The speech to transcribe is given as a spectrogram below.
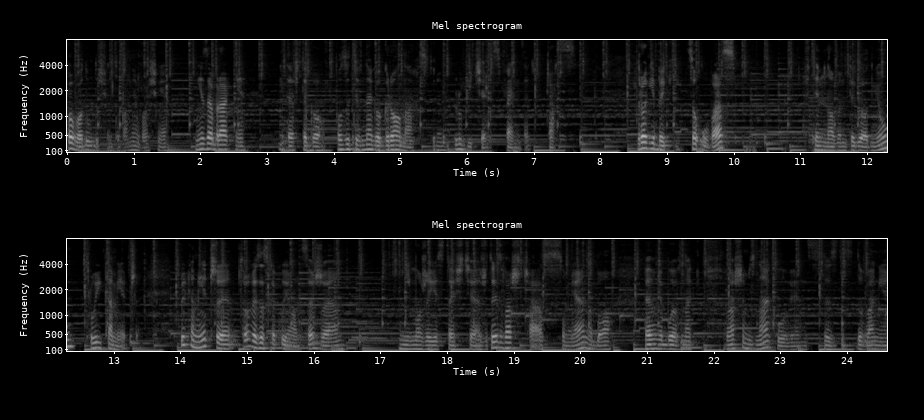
powodów do świętowania właśnie nie zabraknie i też tego pozytywnego grona, z którym lubicie spędzać czas. Drogie byki, co u Was w tym nowym tygodniu? Trójka mieczy. Trójka mieczy trochę zaskakujące, że mimo, że jesteście, że to jest Wasz czas w sumie, no bo pełnia była w, znak, w Waszym znaku, więc zdecydowanie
